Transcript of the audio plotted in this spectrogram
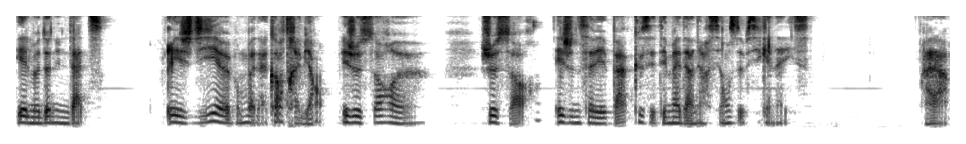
et elle me donne une date. Et je dis euh, bon bah d'accord, très bien et je sors euh, je sors et je ne savais pas que c'était ma dernière séance de psychanalyse. Voilà.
